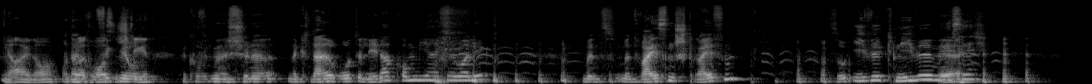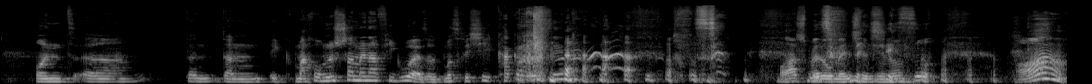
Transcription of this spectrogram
Ja, genau. Und dann kaufe ich, mir, dann kauf ich mir eine schöne, eine knallrote Lederkombi, habe ich mir überlegt, mit, mit weißen Streifen, so Evil Knievel mäßig. Und äh, dann, dann ich mache auch nichts an meiner Figur. Also es muss richtig kacke aussehen. Marshmallow-Männchen, genau. So. Ah,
